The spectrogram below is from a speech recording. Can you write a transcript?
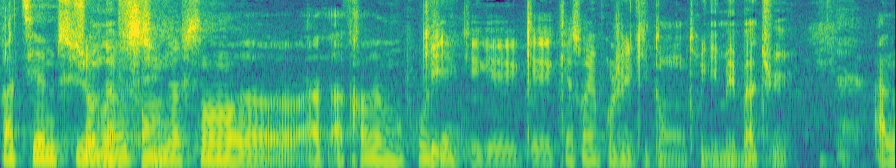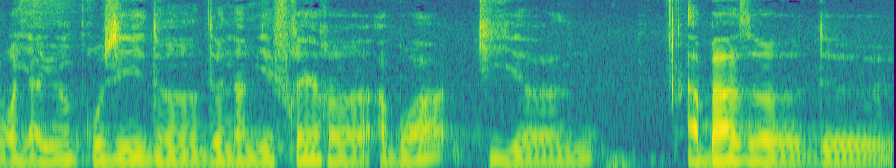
Quatrième sur, Sur euh, 900. sur 900 euh, à, à travers mon projet. Qui- qui- qui- quels sont les projets qui t'ont entre guillemets battu? Alors, il y a eu un projet d'un ami et frère euh, à Bois qui, euh, à base euh, de,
